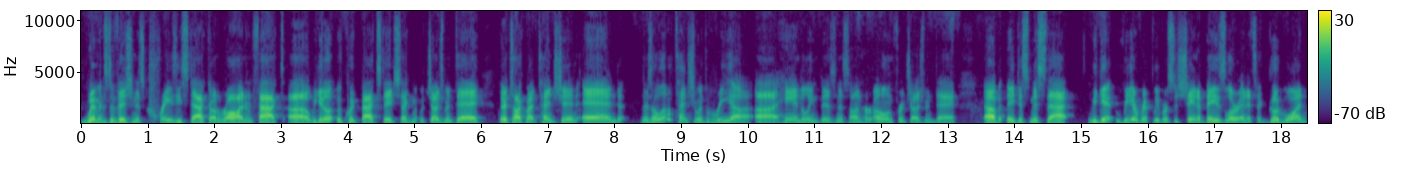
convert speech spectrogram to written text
women's division is crazy stacked on Raw, and in fact, uh, we get a, a quick backstage segment with Judgment Day. They're talking about tension, and there's a little tension with Rhea uh, handling business on her own for Judgment Day, uh, but they dismiss that. We get Rhea Ripley versus Shayna Baszler, and it's a good one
